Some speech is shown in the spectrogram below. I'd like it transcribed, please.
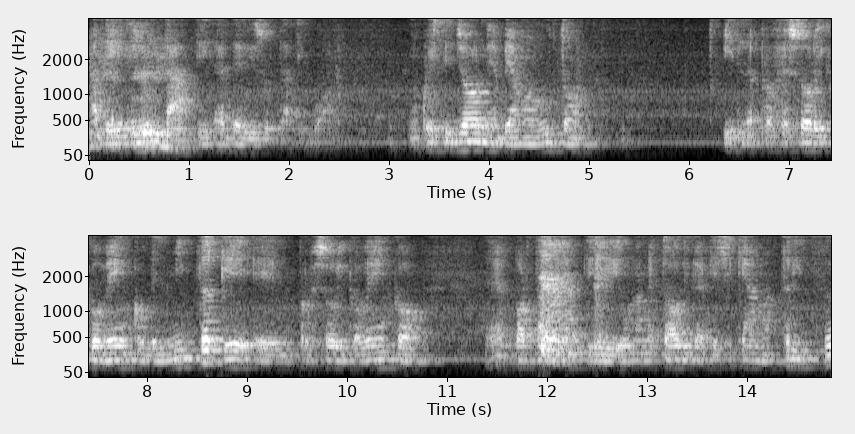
a, dei, risultati, a dei risultati buoni. In questi giorni abbiamo avuto il professor Icovenco del MIT che il professor Icovenco eh, porta avanti una metodica che si chiama TRIZ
